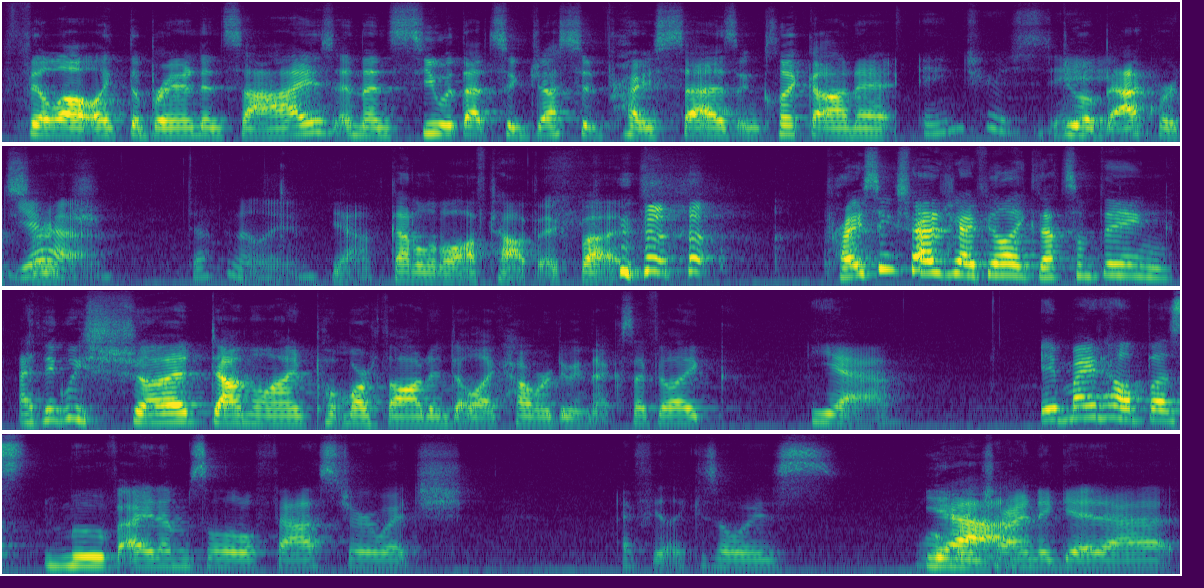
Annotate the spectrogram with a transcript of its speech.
fill out like the brand and size, and then see what that suggested price says and click on it. Interesting. Do a backwards search. Yeah, search. definitely. Yeah, got a little off topic, but pricing strategy, I feel like that's something I think we should down the line put more thought into like how we're doing that because I feel like Yeah. It might help us move items a little faster, which I feel like is always what Yeah. we're trying to get at.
